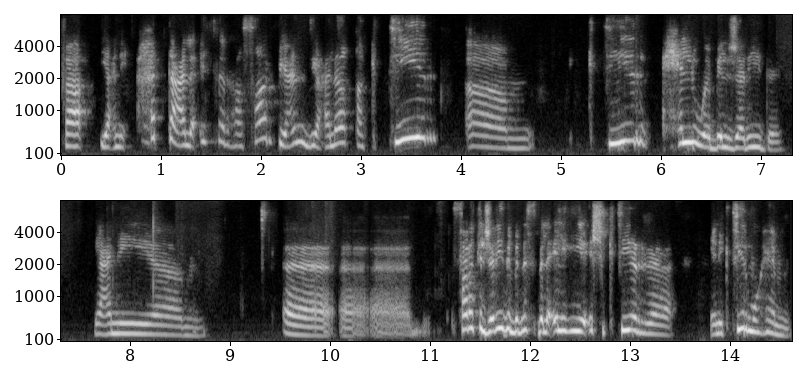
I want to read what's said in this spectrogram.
فيعني حتى على إثرها صار في عندي علاقة كثير كثير حلوة بالجريدة. يعني صارت الجريدة بالنسبة لي هي شيء كثير يعني كثير مهم.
